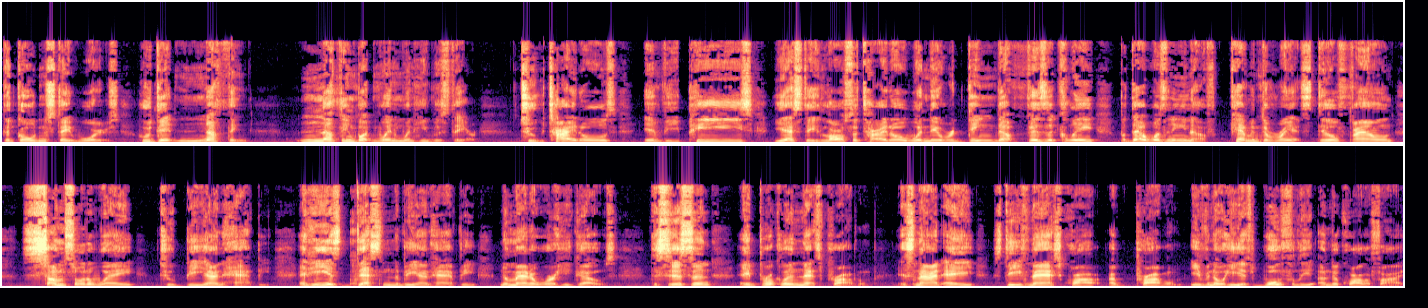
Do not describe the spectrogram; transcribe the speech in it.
the Golden State Warriors, who did nothing, nothing but win when he was there. Two titles, MVPs. Yes, they lost a title when they were dinged up physically, but that wasn't enough. Kevin Durant still found some sort of way to be unhappy. And he is destined to be unhappy no matter where he goes. This isn't a Brooklyn Nets problem. It's not a Steve Nash uh, problem, even though he is woefully underqualified.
